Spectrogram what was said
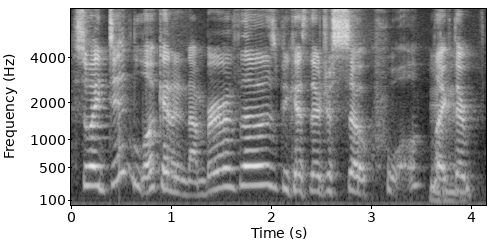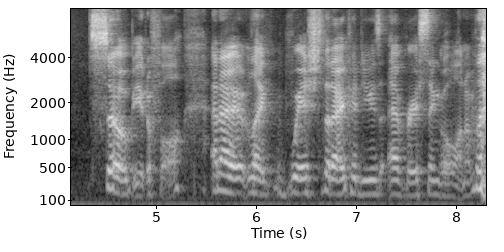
so I did look at a number of those because they're just so cool. Mm-hmm. Like they're so beautiful, and I like wish that I could use every single one of them.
